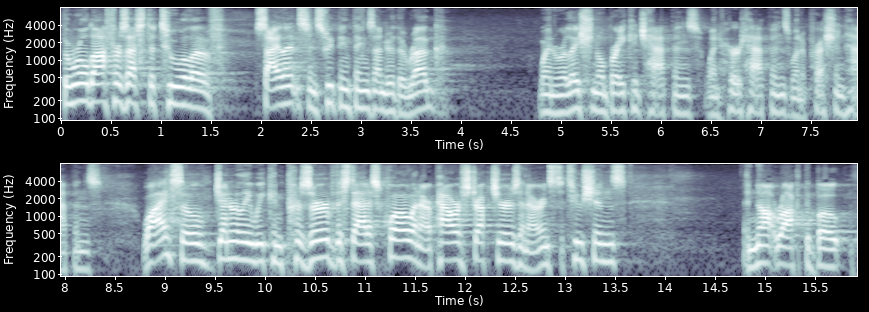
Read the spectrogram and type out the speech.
The world offers us the tool of silence and sweeping things under the rug when relational breakage happens, when hurt happens, when oppression happens. Why? So generally we can preserve the status quo and our power structures and our institutions and not rock the boat.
